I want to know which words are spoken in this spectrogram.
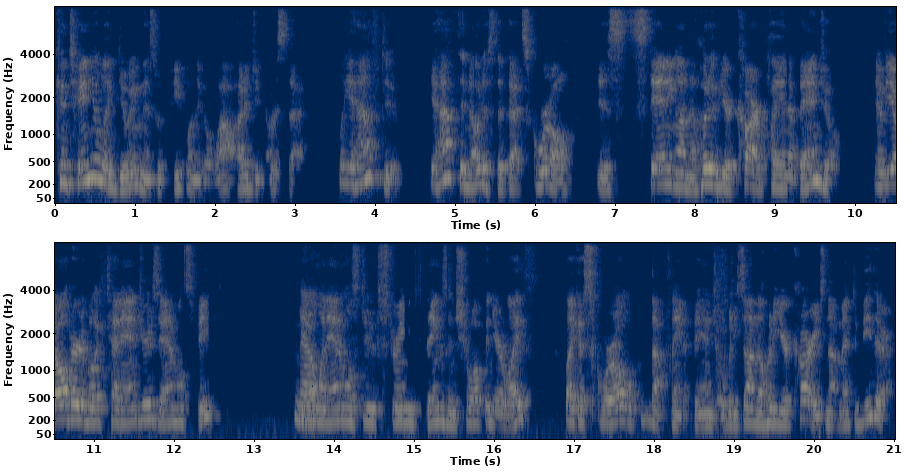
continually doing this with people, and they go, "Wow, how did you notice that?" Well, you have to. You have to notice that that squirrel is standing on the hood of your car playing a banjo. Have you all heard about Ted Andrews' Animals Speak? no You know, when animals do strange things and show up in your life, like a squirrel, not playing a banjo, but he's on the hood of your car. He's not meant to be there.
